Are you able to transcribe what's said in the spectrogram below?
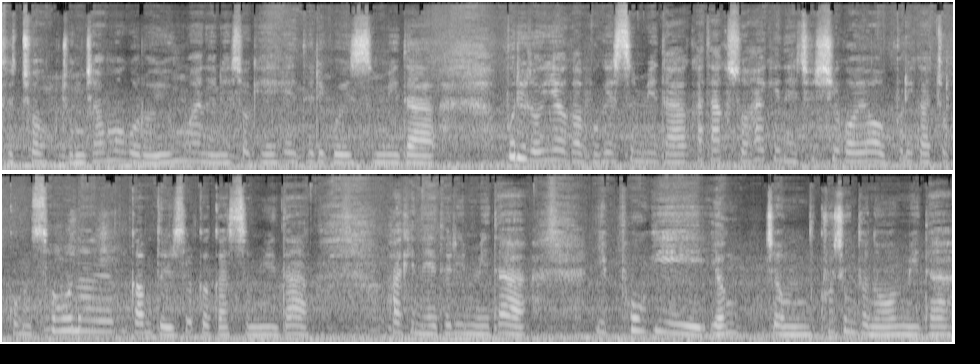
두촉 종자목으로 6만 원에 소개해 드리고 있습니다. 뿌리로 이어가 보겠습니다. 가닥수 확인해 주시고요. 뿌리가 조금 서운한 감도 있을 것 같습니다. 확인해 드립니다. 이 폭이 0.9 정도 나옵니다.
